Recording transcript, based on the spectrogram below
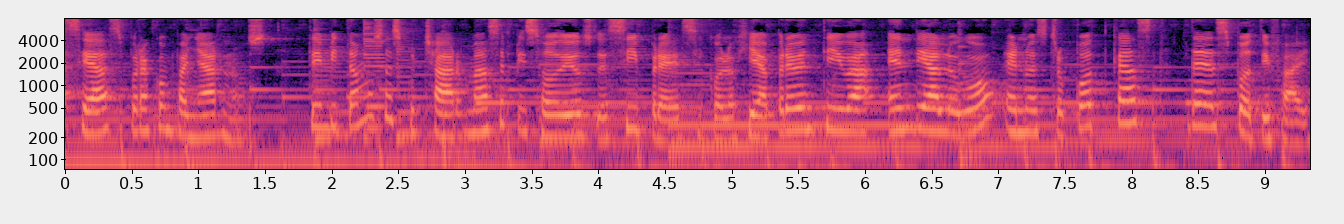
Gracias por acompañarnos. Te invitamos a escuchar más episodios de CIPRE, Psicología Preventiva, en diálogo en nuestro podcast de Spotify.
